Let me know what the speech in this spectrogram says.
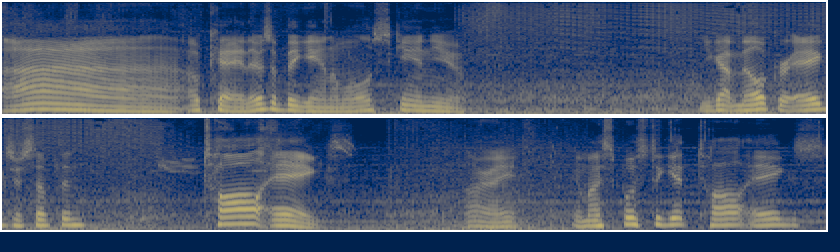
Ah, okay. There's a big animal. Let's scan you. You got milk or eggs or something? Tall eggs. Alright. Am I supposed to get tall eggs?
